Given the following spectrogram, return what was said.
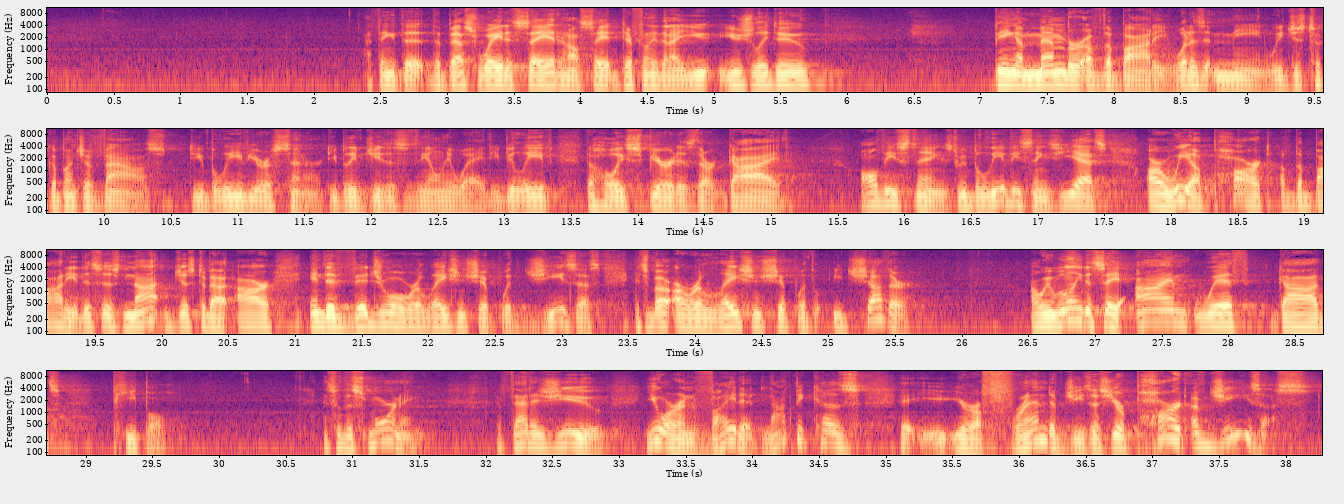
I think the, the best way to say it, and I'll say it differently than I u- usually do, being a member of the body, what does it mean? We just took a bunch of vows. Do you believe you're a sinner? Do you believe Jesus is the only way? Do you believe the Holy Spirit is their guide? All these things. Do we believe these things? Yes. Are we a part of the body? This is not just about our individual relationship with Jesus, it's about our relationship with each other. Are we willing to say, I'm with God's people? And so this morning, if that is you, you are invited, not because you're a friend of Jesus, you're part of Jesus.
